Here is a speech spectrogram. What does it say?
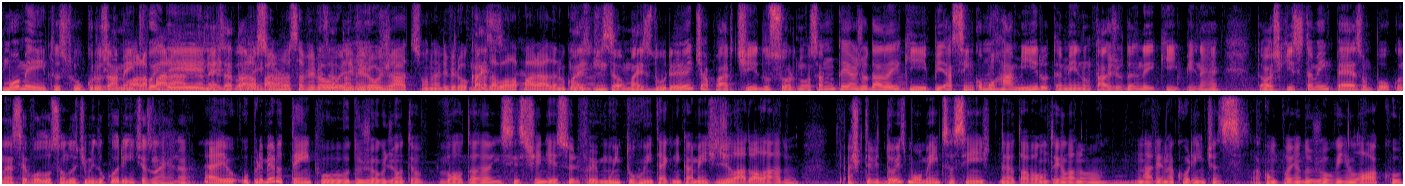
momentos. O cruzamento foi parada, dele, né? exatamente. De o virou, exatamente. ele virou o Jadson, né? Ele virou o cara mas, da bola parada no Corinthians. Mas, então, mas durante a partida o Sornosa não tem ajudado é. a equipe, assim como o Ramiro também não está ajudando a equipe, né? Então acho que isso também pesa um pouco nessa evolução do time do Corinthians, não é, Renan? É, e o, o primeiro tempo do jogo de ontem, eu volto a insistir nisso, ele foi muito ruim tecnicamente de lado a lado. Acho que teve dois momentos assim, né? Eu tava ontem lá no, na Arena Corinthians acompanhando o jogo em loco.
